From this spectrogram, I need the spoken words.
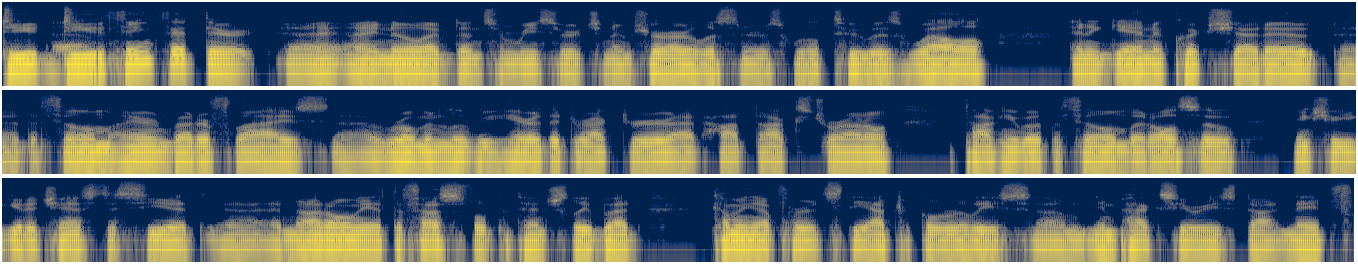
Do you do you Um, think that there? I, I know I've done some research, and I'm sure our listeners will too as well. And again, a quick shout out: uh, the film Iron Butterflies. Uh, Roman Liubyi here, the director at Hot Docs Toronto, talking about the film, but also make sure you get a chance to see it, uh, and not only at the festival potentially, but coming up for its theatrical release. Um, ImpactSeries.net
